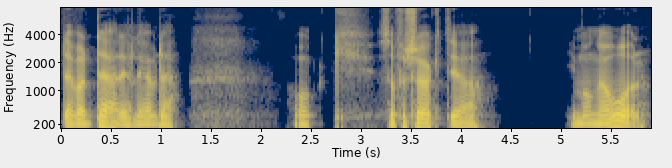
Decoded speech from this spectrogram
Det var där jag levde. Och så försökte jag i många år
